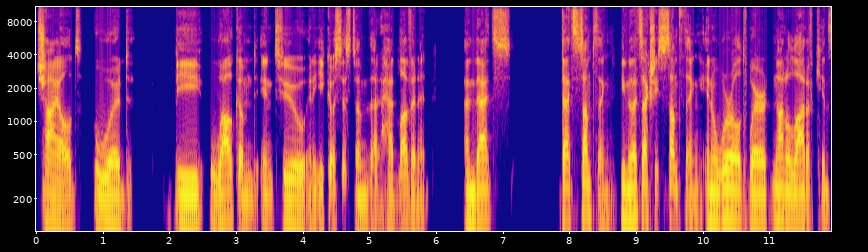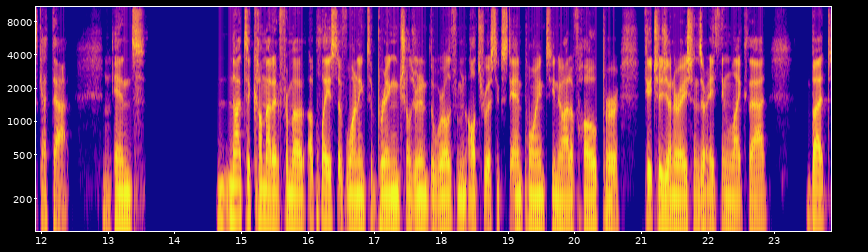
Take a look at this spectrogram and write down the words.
child would be welcomed into an ecosystem that had love in it and that's that's something you know that's actually something in a world where not a lot of kids get that hmm. and not to come at it from a, a, place of wanting to bring children into the world from an altruistic standpoint you know out of hope or future generations or anything like that but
